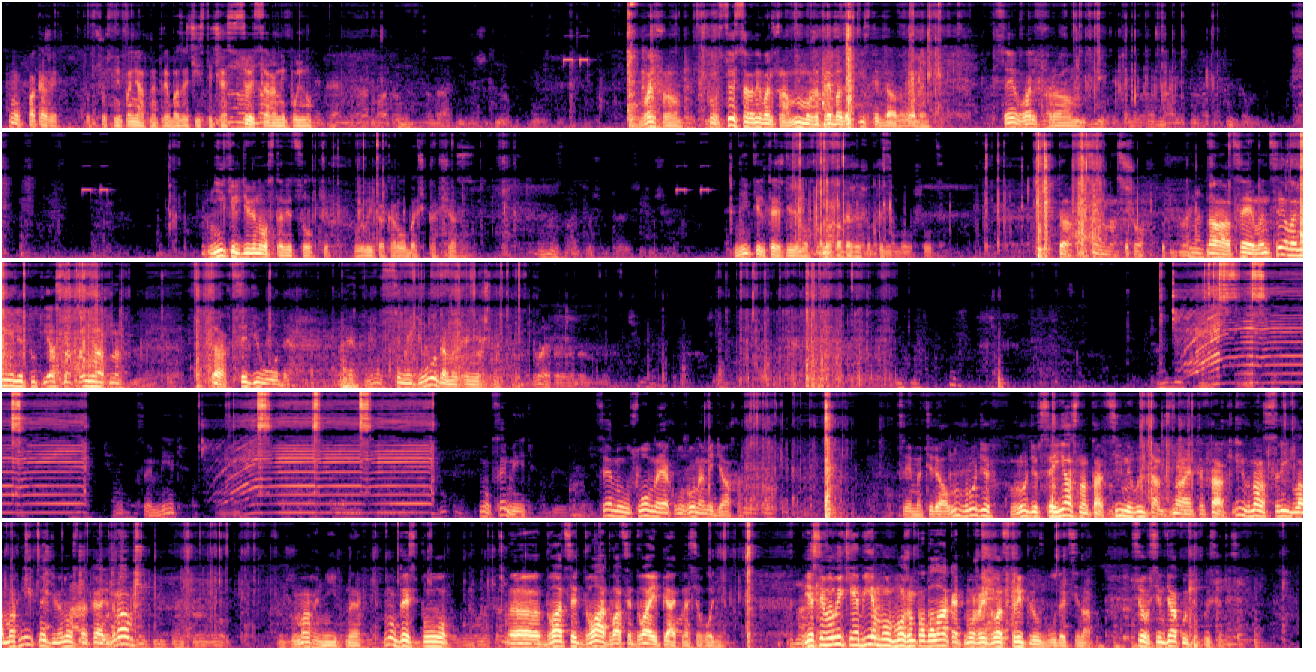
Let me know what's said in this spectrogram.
Ну, покажи. Тут щось непонятне, треба зачистити. Зараз з цієї сторони пульну. Вольфрам. Ну, з цієї сторони вольфрам. Ну, може треба зачистити, да, згодом. Це вольфрам. Нікель 90%. Велика коробочка. Зараз. Нікель теж 90. Ну, покажи, щоб видно було, що це. Так, це у нас що? Ага, це МНЦ ламелі, тут ясно, понятно. Так, це діоди. Як, Ну, з цими діодами, звісно. Ну, це медь. Це, ну, условно, як лужона медяха. Цей матеріал. Ну, вроді, вроді все ясно. Так, ціни ви так знаєте. Так, і в нас срібло магнітне, 95 грам. Магнітне. Ну, десь по е, 22, 22,5 на сьогодні. Якщо великий об'єм, можемо побалакати, може і 23 плюс буде ціна. Все, всім дякую, підписуйтесь.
